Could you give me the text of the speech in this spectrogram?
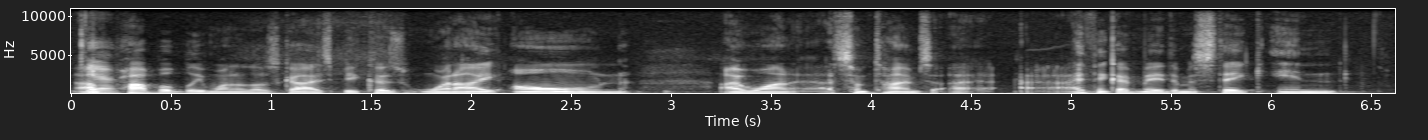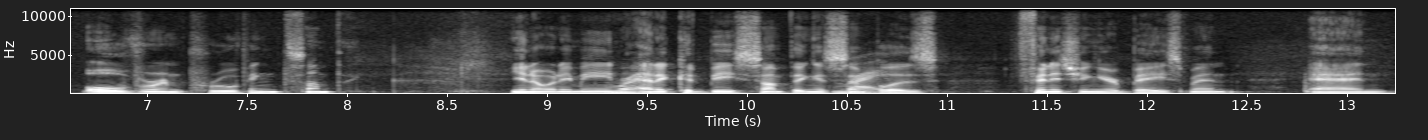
Yeah. I'm probably one of those guys because when I own, I want. Sometimes I, I think I've made the mistake in over improving something. You know what I mean? Right. And it could be something as simple Right. as finishing your basement, and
